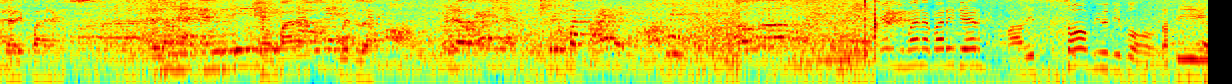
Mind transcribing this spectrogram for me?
Dari Paris. From Paris with love. Yer gimana Paris Yer? Paris so beautiful, tapi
